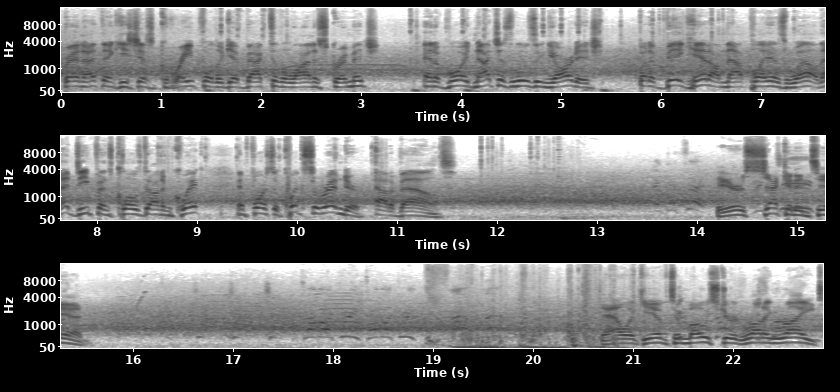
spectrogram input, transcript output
Brandon, I think he's just grateful to get back to the line of scrimmage and avoid not just losing yardage, But a big hit on that play as well. That defense closed on him quick and forced a quick surrender out of bounds. Here's second and 10. Now a give to Mostert running right.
